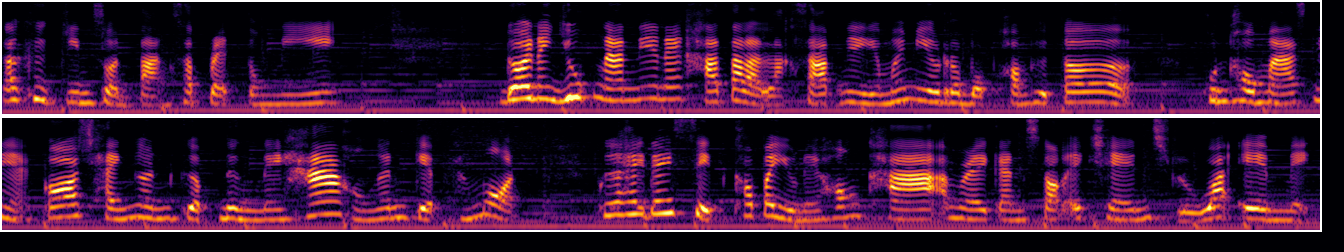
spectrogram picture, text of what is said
ก็คือกินส่วนต่าง spread ตรงนี้ โดยในยุคนั้นเนี่ยนะคะตลาดหลักทรัพย์เนี่ยยังไม่มีระบบคอมพิวเตอร์ คุณโทมัสเนี่ยก็ใช้เงินเกือบ 1 ใน 5 ของเงินเก็บทั้งหมด เพื่อให้ได้สิทธิ์เข้าไปอยู่ในห้องค้า American Stock Exchange หรือว่า AMEX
